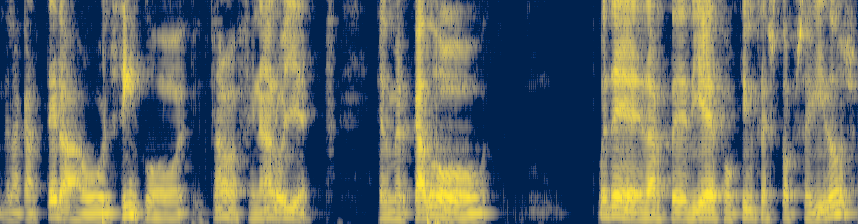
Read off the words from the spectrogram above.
de, la cartera o el 5%. Claro, al final, oye, el mercado puede darte 10 o 15 stops seguidos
